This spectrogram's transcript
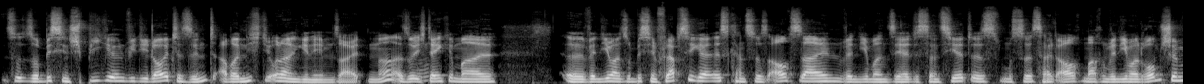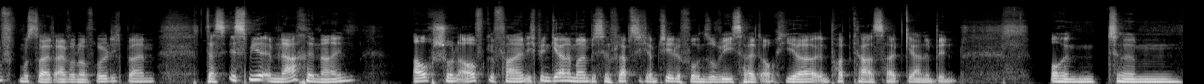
so, so ein bisschen spiegeln, wie die Leute sind, aber nicht die unangenehmen Seiten. Ne? Also ich Mhm. denke mal, äh, wenn jemand so ein bisschen flapsiger ist, kannst du das auch sein. Wenn jemand sehr distanziert ist, musst du das halt auch machen. Wenn jemand rumschimpft, musst du halt einfach nur fröhlich bleiben. Das ist mir im Nachhinein auch schon aufgefallen. Ich bin gerne mal ein bisschen flapsig am Telefon, so wie ich es halt auch hier im Podcast halt gerne bin. Und ähm,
